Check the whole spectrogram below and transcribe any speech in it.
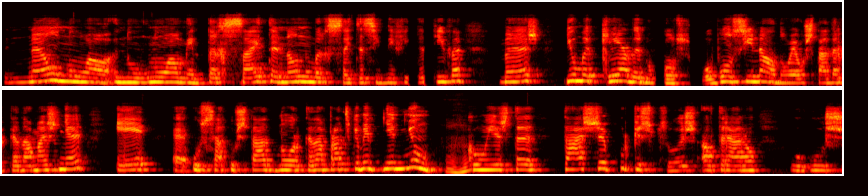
não num, num, num, aumento da receita, não numa receita significativa, mas de uma queda no consumo. O bom sinal não é o Estado arrecadar mais dinheiro, é uh, o, o, Estado não arrecadar praticamente dinheiro nenhum uhum. com esta taxa, porque as pessoas alteraram os,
